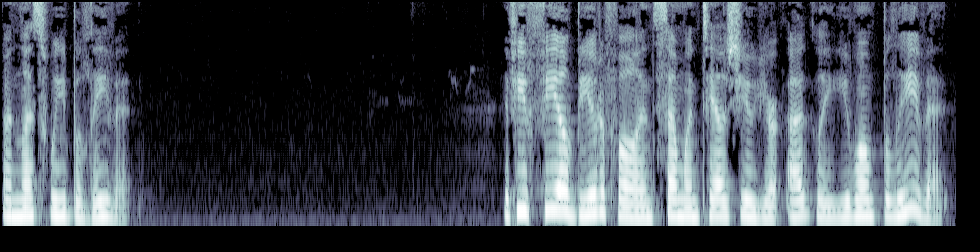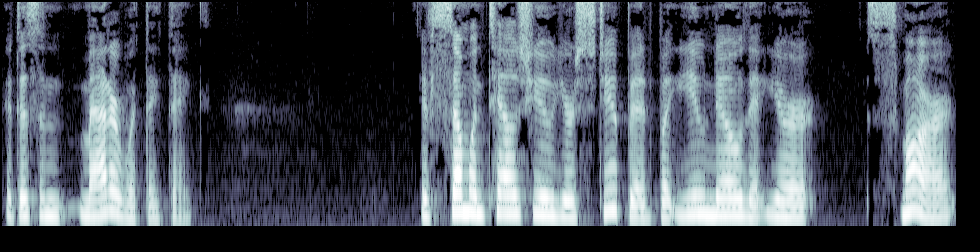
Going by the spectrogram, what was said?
unless we believe it. If you feel beautiful and someone tells you you're ugly, you won't believe it. It doesn't matter what they think. If someone tells you you're stupid, but you know that you're smart,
